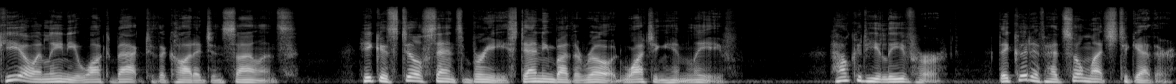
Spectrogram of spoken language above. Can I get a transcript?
Keo and Leenie walked back to the cottage in silence. He could still sense Bree standing by the road watching him leave. How could he leave her? They could have had so much together.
